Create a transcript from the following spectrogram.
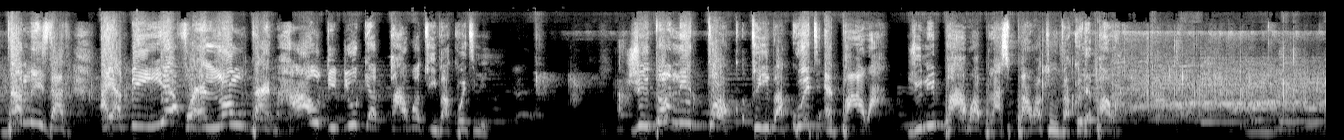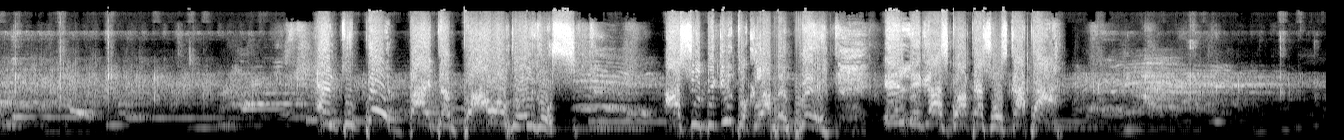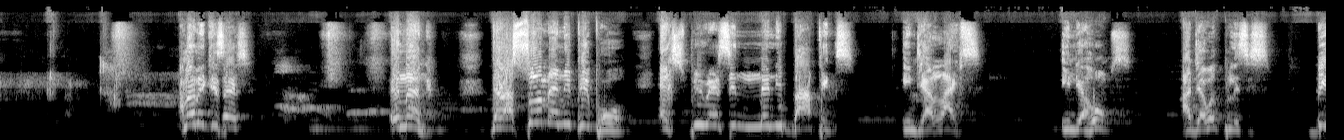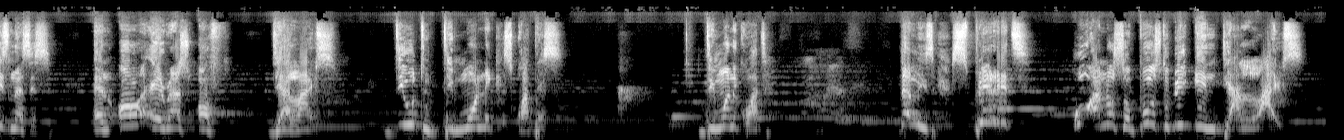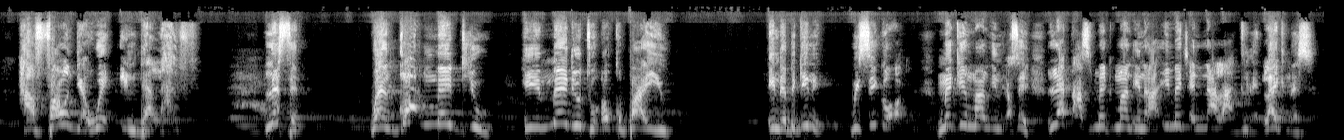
That means that I have been here for a long time. How did you get power to evacuate me? You don't need talk to evacuate a power. You need power plus power to evacuate the power. And today, by the power of the Holy Ghost, as you begin to clap and pray, illegal squatters will scatter. Am I making sense? Amen. There are so many people experiencing many bad things in their lives, in their homes, at their workplaces, businesses, and all areas of their lives due to demonic squatters. Demonic what? That means spirits who are not supposed to be in their lives have found their way in their life. Listen, when God made you, He made you to occupy you. In the beginning, we see God making man in. I say, let us make man in our image and in our likeness.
